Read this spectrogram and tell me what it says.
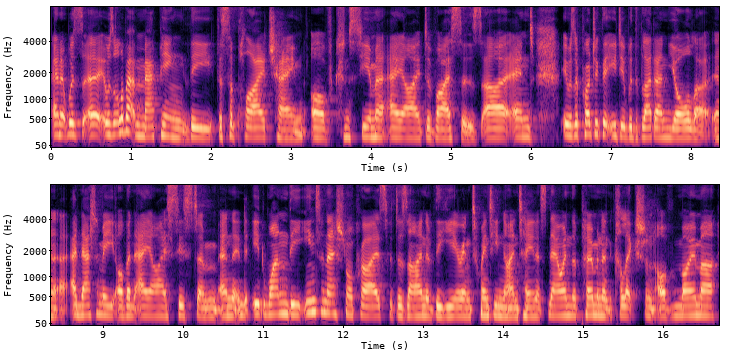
And it was uh, it was all about mapping the the supply chain of consumer AI devices, uh, and it was a project that you did with Vladan Joler, uh, Anatomy of an AI System, and it, it, won the International Prize for Design of the Year in 2019. It's now in the permanent collection of MoMA.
